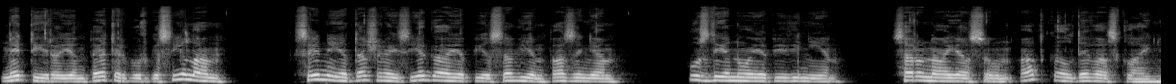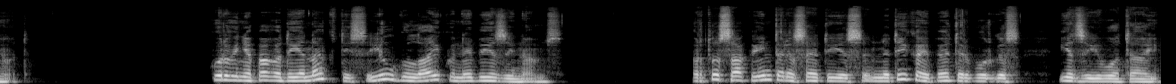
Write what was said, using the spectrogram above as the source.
netīrajiem Pēterburgas ielām, Ksenija dažreiz iegāja pie saviem paziņām, pusdienoja pie viņiem, sarunājās un atkal devās klaiņot. Kur viņa pavadīja naktis, ilgu laiku nebija zināms. Par to sāka interesēties ne tikai Pēterburgas iedzīvotāji,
